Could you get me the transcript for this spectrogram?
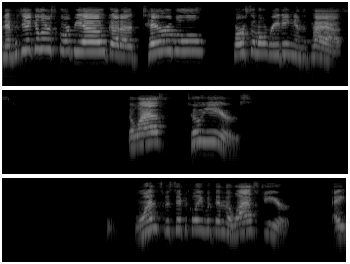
And in particular, Scorpio got a terrible personal reading in the past. The last two years. One specifically within the last year. A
